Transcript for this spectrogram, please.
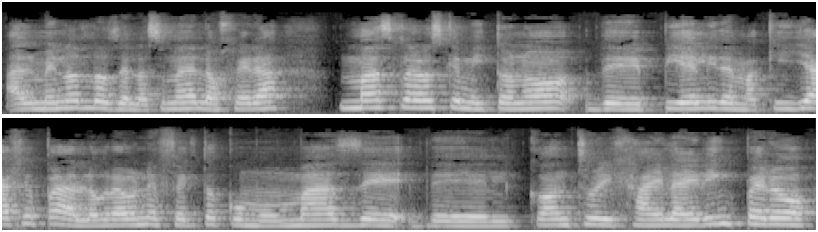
al menos los de la zona de la ojera, más claros que mi tono de piel y de maquillaje para lograr un efecto como más de, del country highlighting, pero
